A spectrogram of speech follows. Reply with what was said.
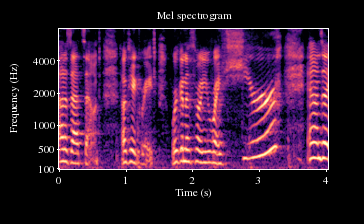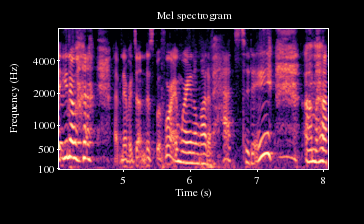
How does that sound? Okay, great. We're gonna throw you right here. And uh, you know, I've never done this before. I'm wearing a lot of hats today, um, uh,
